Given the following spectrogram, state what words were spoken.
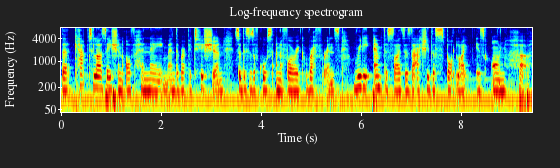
the capitalization of her name and the repetition, so this is, of course, an anaphoric reference, really emphasizes that actually the spotlight is on her.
